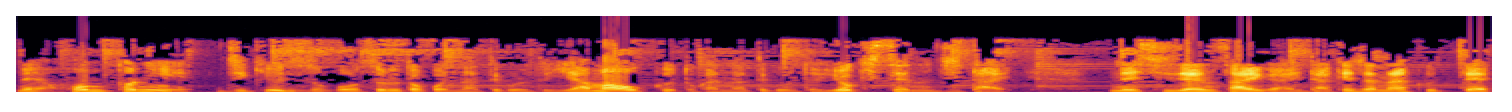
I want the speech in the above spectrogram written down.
ね、本当に自給自足をするとこになってくると、山奥とかになってくると予期せぬ事態。ね、自然災害だけじゃなくて、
